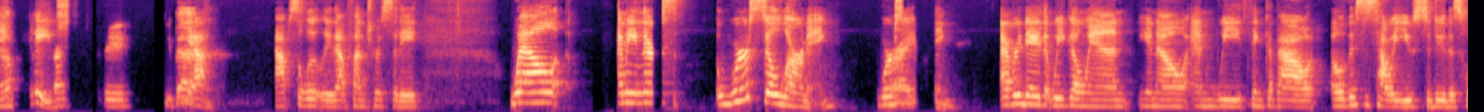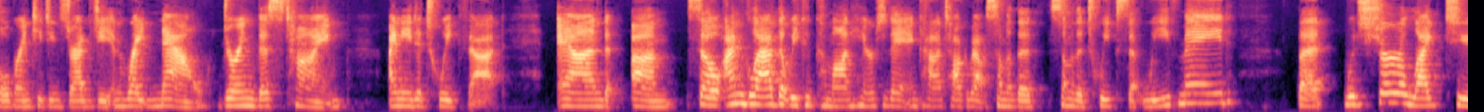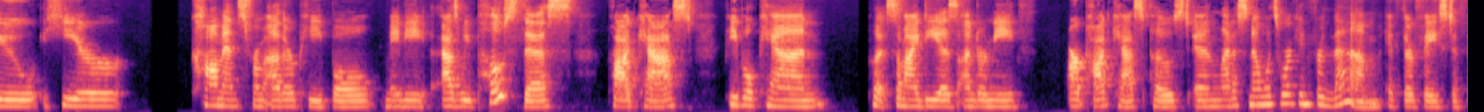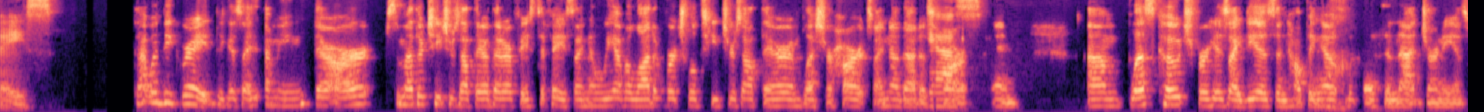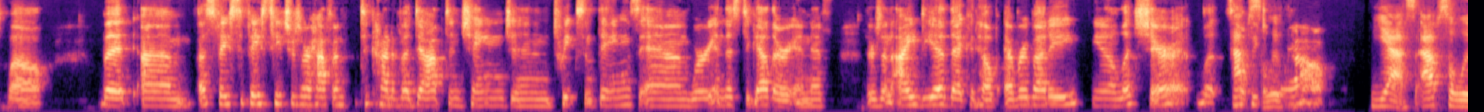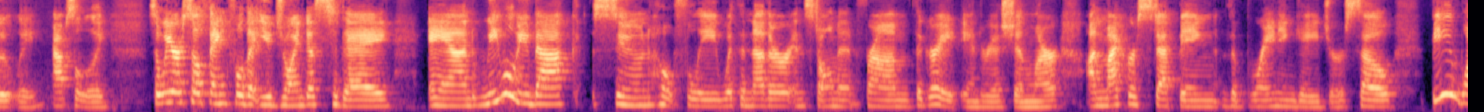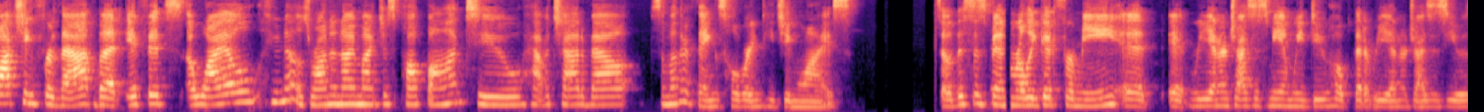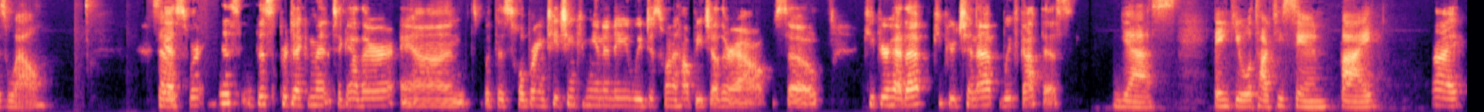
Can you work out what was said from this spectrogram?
yep. engaged. You bet. Yeah, absolutely. That funtricity. Well, I mean, there's, we're still learning. We're right. Learning every day that we go in, you know, and we think about, oh, this is how we used to do this whole brain teaching strategy. And right now, during this time, I need to tweak that. And um, so I'm glad that we could come on here today and kind of talk about some of the some of the tweaks that we've made, but would sure like to hear comments from other people. Maybe as we post this podcast, people can put some ideas underneath our podcast post and let us know what's working for them if they're face to face. That would be great because I, I mean, there are some other teachers out there that are face to face. I know we have a lot of virtual teachers out there, and bless your hearts, I know that as yes. far. And um, bless Coach for his ideas and helping out with us in that journey as well. But um, us face to face teachers are having to kind of adapt and change and tweak some things, and we're in this together. And if there's an idea that could help everybody, you know, let's share it. Let's absolutely. help each other out. Yes, absolutely. Absolutely. So we are so thankful that you joined us today. And we will be back soon, hopefully, with another installment from the great Andrea Schindler on microstepping the brain engager. So be watching for that. But if it's a while, who knows? Ron and I might just pop on to have a chat about some other things whole brain teaching wise. So this has been really good for me. It it re-energizes me, and we do hope that it re-energizes you as well. So yes, we're in this this predicament together, and with this whole brain teaching community, we just want to help each other out. So keep your head up, keep your chin up. We've got this. Yes. Thank you. We'll talk to you soon. Bye. Bye.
